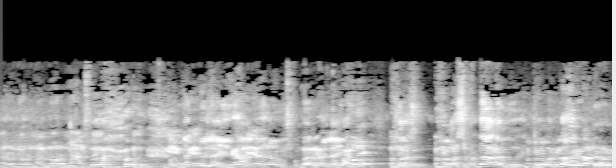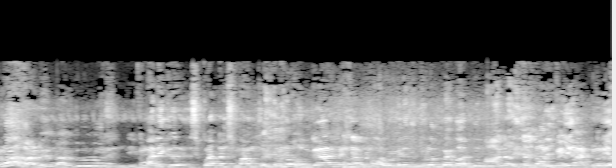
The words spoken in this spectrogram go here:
Aro normal-normal. be. Pekan Ngewe, belain Mana pekan kembali Harus sebentar aku. Coba lah, ada lah, ada aku. Kembali ke squad dan semampu. Enggak ada. Aku mirip tulang gue bantu. Anu Tembak, be, badur. Iya.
